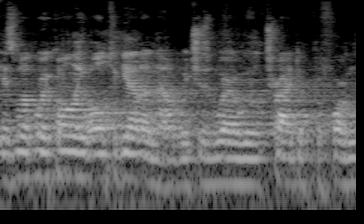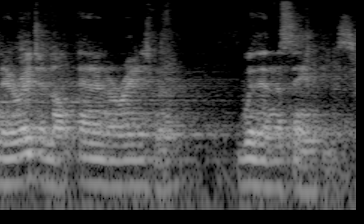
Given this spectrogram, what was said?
is what we're calling all together now, which is where we'll try to perform the original and an arrangement within the same piece.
